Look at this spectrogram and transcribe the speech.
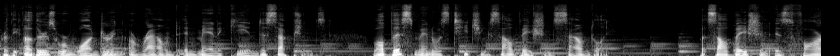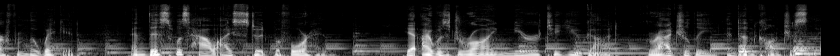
for the others were wandering around in Manichaean deceptions, while this man was teaching salvation soundly. But salvation is far from the wicked, and this was how I stood before him. Yet I was drawing nearer to you, God, gradually and unconsciously.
